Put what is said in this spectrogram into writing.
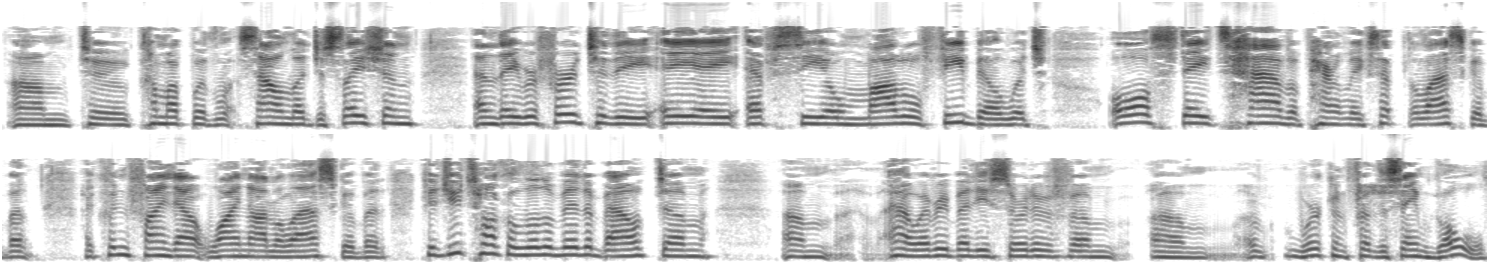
Um, to come up with sound legislation, and they referred to the AAFCO model fee bill, which all states have apparently except Alaska, but I couldn't find out why not Alaska. But could you talk a little bit about um, um, how everybody's sort of um, um working for the same goal?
